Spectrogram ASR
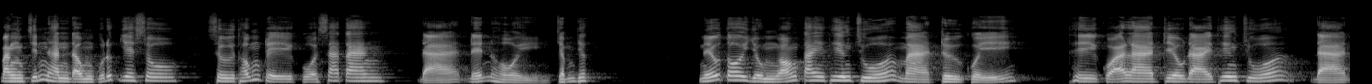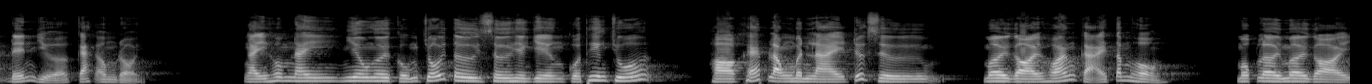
Bằng chính hành động của Đức Giêsu, sự thống trị của Satan đã đến hồi chấm dứt. Nếu tôi dùng ngón tay Thiên Chúa mà trừ quỷ, thì quả là triều đại Thiên Chúa đã đến giữa các ông rồi. Ngày hôm nay, nhiều người cũng chối từ sự hiện diện của Thiên Chúa. Họ khép lòng mình lại trước sự mời gọi hoán cải tâm hồn. Một lời mời gọi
